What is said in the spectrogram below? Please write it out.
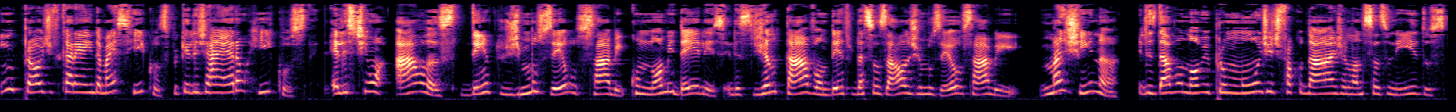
em prol de ficarem ainda mais ricos, porque eles já eram ricos. Eles tinham alas dentro de museus, sabe? Com o nome deles. Eles jantavam dentro dessas alas de museu, sabe? Imagina! Eles davam nome para um monte de faculdade lá nos Estados Unidos.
